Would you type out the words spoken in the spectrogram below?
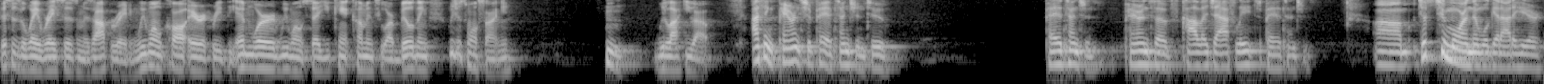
this is the way racism is operating. We won't call Eric Reid the N word. We won't say you can't come into our building. We just won't sign you. Hmm. We lock you out. I think parents should pay attention too. Pay attention. Parents of college athletes, pay attention. Um, just two more and then we'll get out of here.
